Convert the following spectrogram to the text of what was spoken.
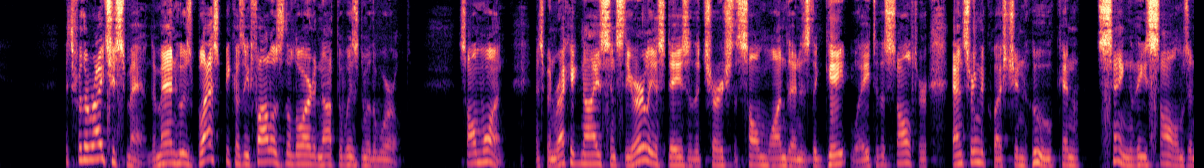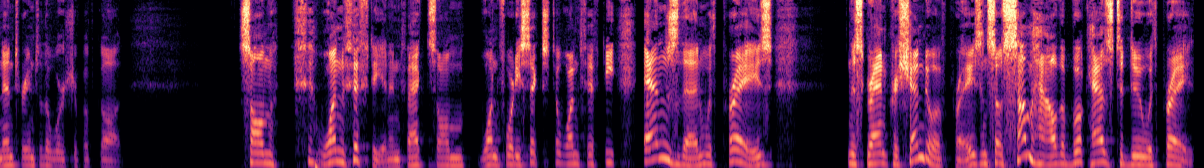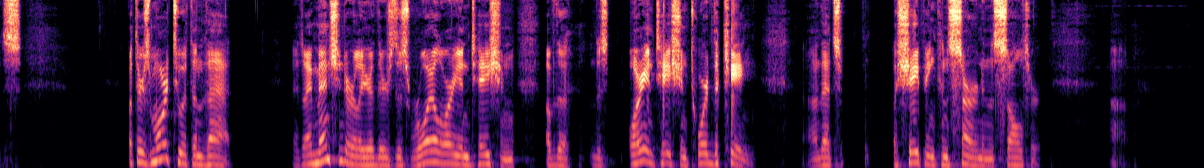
It's for the righteous man, the man who is blessed because he follows the Lord and not the wisdom of the world. Psalm 1. It's been recognized since the earliest days of the church that Psalm 1 then is the gateway to the Psalter, answering the question who can sing these psalms and enter into the worship of God. Psalm 150, and in fact, Psalm 146 to 150 ends then with praise this grand crescendo of praise. And so somehow the book has to do with praise. But there's more to it than that. As I mentioned earlier, there's this royal orientation of the this orientation toward the king. Uh, that's a shaping concern in the Psalter. Uh,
